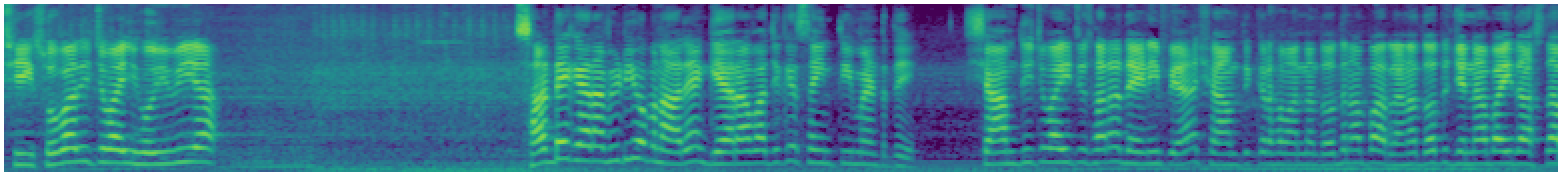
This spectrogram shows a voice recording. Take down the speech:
ਠੀਕ ਸਵੇਰ ਦੀ ਚਵਾਈ ਹੋਈ ਵੀ ਆ। 11:30 ਵੀਡੀਓ ਬਣਾ ਰਹੇ ਆ 11:37 ਮਿੰਟ ਤੇ। ਸ਼ਾਮ ਦੀ ਚਵਾਈ ਚ ਸਾਰਾ ਦੇਣ ਪਿਆ। ਸ਼ਾਮ ਤੱਕ ਹਵਾਨਾ ਦੁੱਧ ਨਾ ਭਰ ਲੈਣਾ। ਦੁੱਧ ਜਿੰਨਾ ਬਾਈ ਦੱਸਦਾ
